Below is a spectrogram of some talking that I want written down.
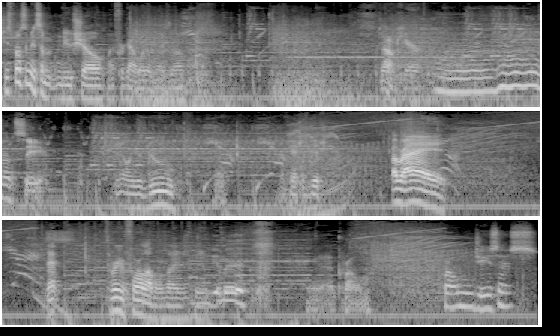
She's supposed to be in some new show. I forgot what it was though. I don't care. Mm, let's see. You know, your goo. I catch a bitch. Alright! That three or four levels that I just beat. Yeah, Chrome. Chrome Jesus.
